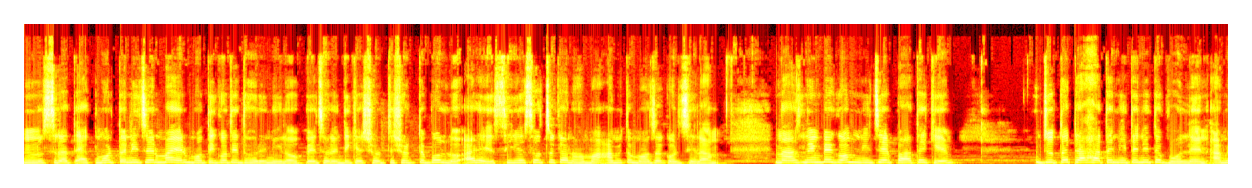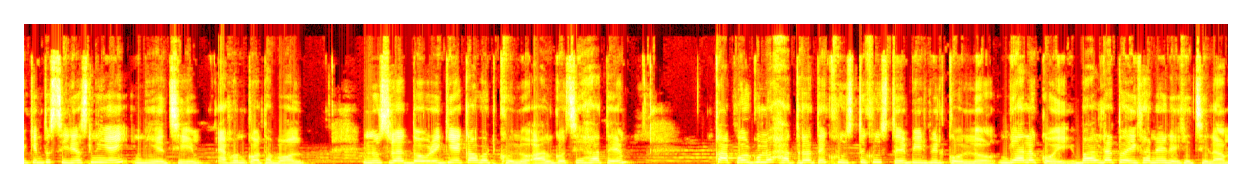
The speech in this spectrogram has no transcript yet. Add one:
নুসরাত এক মুহূর্ত নিজের মায়ের মতিগতি ধরে নিল। পেছনের দিকে সরতে সরতে বলল, আরে, সিরিয়াস হচ্ছে কেন, মা? আমি তো মজা করছিলাম। নাজনিম বেগম নিজের পা থেকে জুতাটা হাতে নিতে নিতে বললেন, আমি কিন্তু সিরিয়াস নিয়েই নিয়েছি, এখন কথা বল। নুসরাত দৌড়ে গিয়ে কাপড় খুললো, আলগোছে হাতে কাপড়গুলো হাতরাতে খুঁজতে খুঁজতে বিড়বিড় করল, গেল কই? বালটা তো এখানে রেখেছিলাম।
